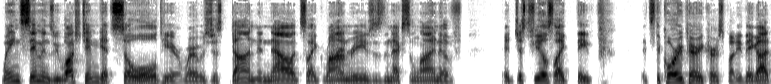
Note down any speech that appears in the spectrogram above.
Wayne Simmonds, we watched him get so old here where it was just done. And now it's like Ryan Reaves is the next in line of it just feels like they it's the Corey Perry curse, buddy. They got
